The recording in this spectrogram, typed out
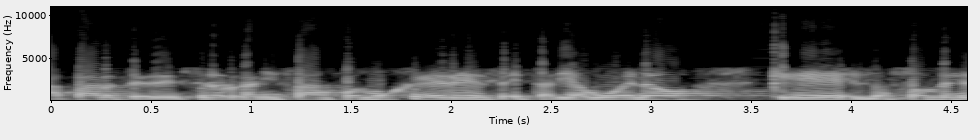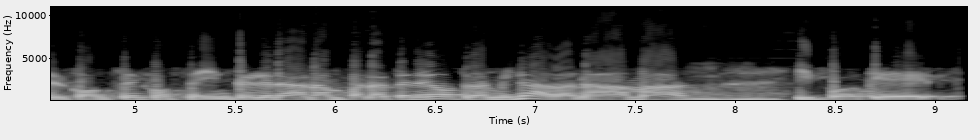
aparte de ser organizadas por mujeres, estaría bueno que los hombres del Consejo se integraran para tener otra mirada nada más y porque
